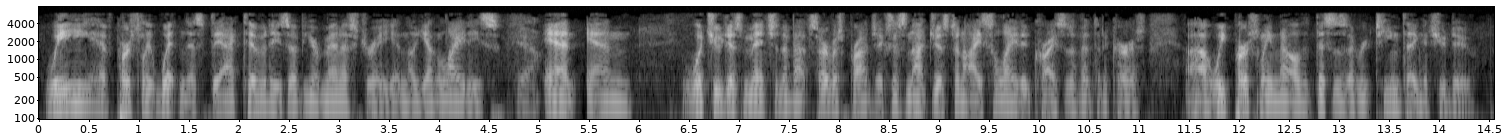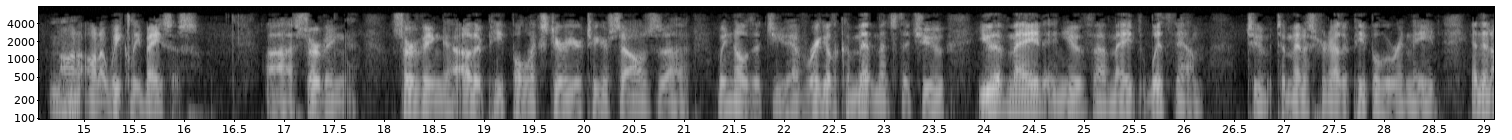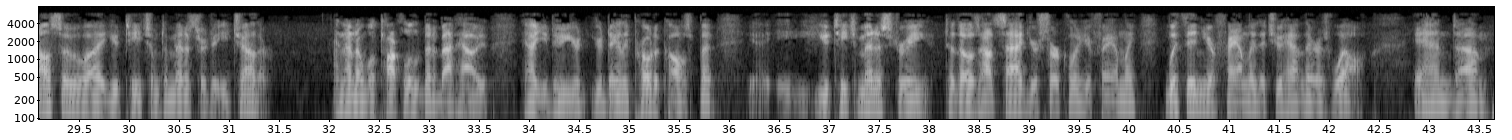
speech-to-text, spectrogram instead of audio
we have personally witnessed the activities of your ministry and the young ladies. Yeah. And and what you just mentioned about service projects is not just an isolated crisis event that occurs. Uh, we personally know that this is a routine thing that you do Mm-hmm. on on a weekly basis, uh, serving serving uh, other people exterior to yourselves. Uh, we know that you have regular commitments that you you have made and you've uh, made with them to to minister to other people who are in need, and then also uh, you teach them to minister to each other. And I know we'll talk a little bit about how how you do your your daily protocols, but you teach ministry to those outside your circle or your family, within your family that you have there as well. And um,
